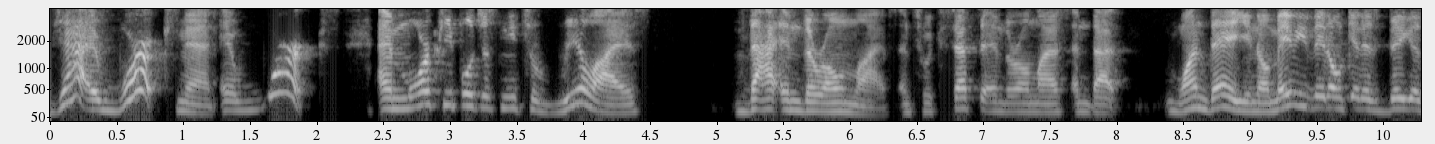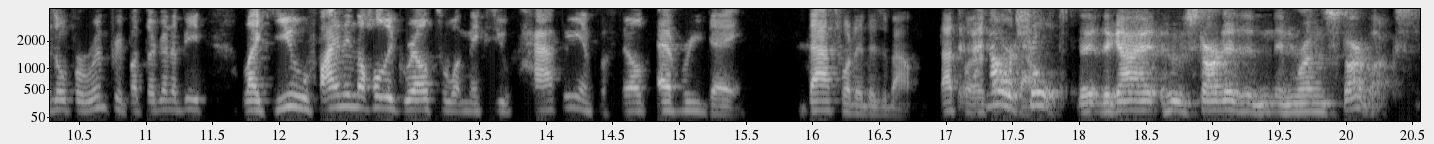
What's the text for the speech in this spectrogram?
yeah, it works, man. It works. And more people just need to realize that in their own lives and to accept it in their own lives and that one day, you know, maybe they don't get as big as Oprah Winfrey, but they're going to be like you, finding the holy grail to what makes you happy and fulfilled every day. That's what it is about. That's what Howard Schultz, the, the guy who started and, and, runs Starbucks.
